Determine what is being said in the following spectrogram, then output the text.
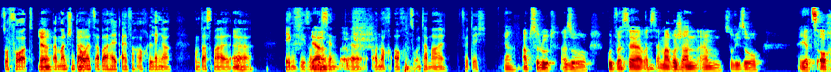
sofort. Ja. Bei manchen dauert es aber halt einfach auch länger, um das mal äh, irgendwie so ein ja, bisschen äh, äh, auch noch auch zu untermalen für dich. Ja, absolut. Also gut, was der, was der Marojan ähm, sowieso jetzt auch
